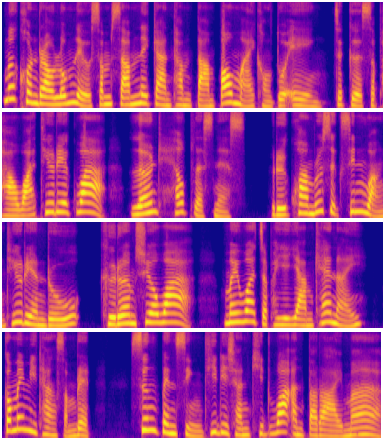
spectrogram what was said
เมื่อคนเราล้มเหลวซ้ำๆในการทำตามเป้าหมายของตัวเอง จะเกิดสภาวะที่เรียกว่า learned helplessness หรือความรู้สึกสิ้นหวังที่เรียนรู้ คือเริ่มเชื่อว่า ไม่ว่าจะพยายามแค่ไหน ก็ไม่มีทางสำเร็จ ซึ่งเป็นสิ่งที่ดิฉันคิดว่าอันตรายมาก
